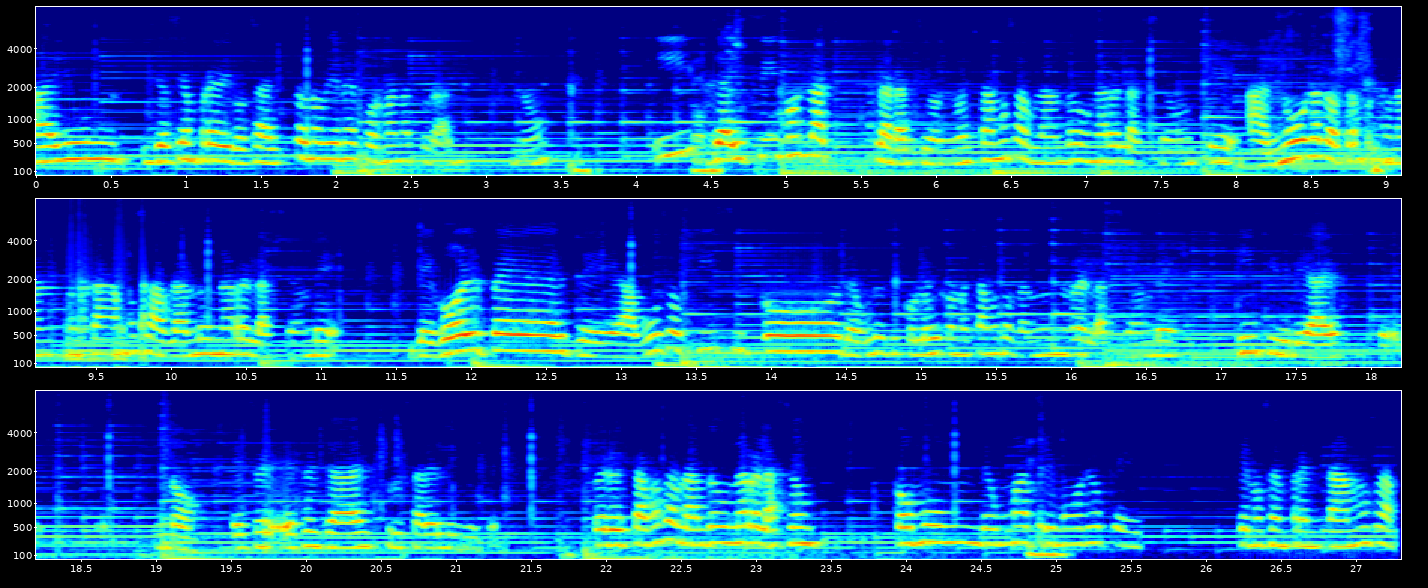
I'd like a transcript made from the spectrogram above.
hay un, yo siempre digo, o sea, esto no viene de forma natural, ¿no? Y ya hicimos la aclaración, no estamos hablando de una relación que anula a la otra persona, no estamos hablando de una relación de, de golpes, de abuso físico, de abuso psicológico, no estamos hablando de una relación de infidelidades. No, ese, ese ya es cruzar el límite. Pero estamos hablando de una relación común, de un matrimonio que, que nos enfrentamos a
